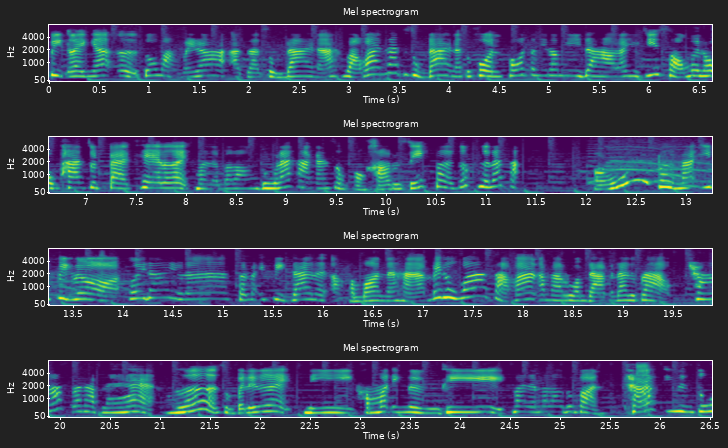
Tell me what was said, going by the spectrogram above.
พิกอะไรเงี้ยเออก็หวังไว้ว่าอาจจะสุ่มได้นะ หวังว่าน่าจะสุ่มได้นะทุกคนเพราะว่าตอนนี้เรามีดาวนะอยู่ที่ 26,000.8k เลยมาแล้วมาลองดูหน้าตาการสุ่มของเขาดูสิเปิดก็คือหน้าตาโอ้เปิดมาอีพิกเลยเหรอเฮ้ยได้อยู่นะเปิดมาอีพิกได้เลยอะคอมมอนนะคะ ไม่รู้ว่าสามารถเอามารวมดาวกันได้หรือเปล่าชาร์จระดับแรกเออสุ่มไปเรื่อยๆ นี่คอมมอนอีกหนึ่งที มาเดี๋ยวมาลองดูก่อน ชาร์จอีกหนึ่งตัว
